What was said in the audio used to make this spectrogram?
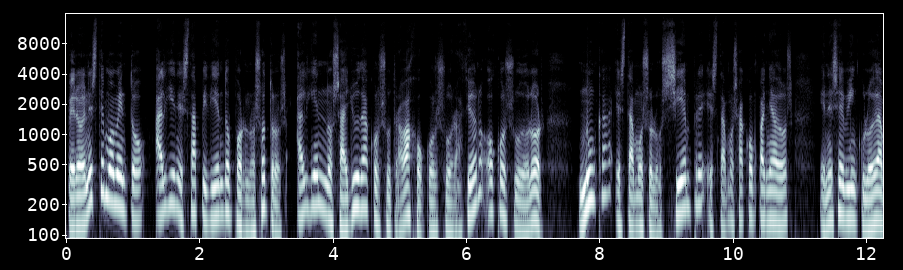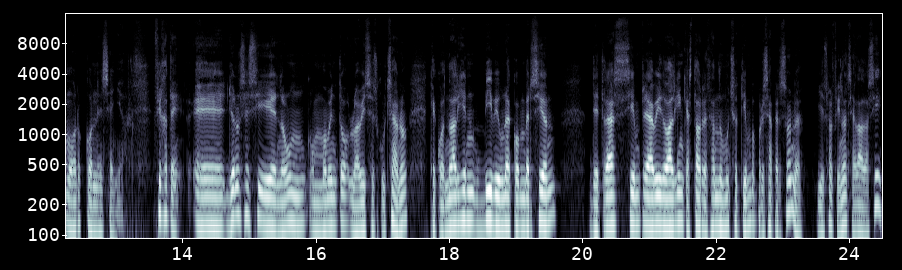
Pero en este momento alguien está pidiendo por nosotros, alguien nos ayuda con su trabajo, con su oración o con su dolor. Nunca estamos solos, siempre estamos acompañados en ese vínculo de amor con el Señor. Fíjate, eh, yo no sé si en algún momento lo habéis escuchado, ¿no? que cuando alguien vive una conversión, detrás siempre ha habido alguien que ha estado rezando mucho tiempo por esa persona, y eso al final se ha dado así.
